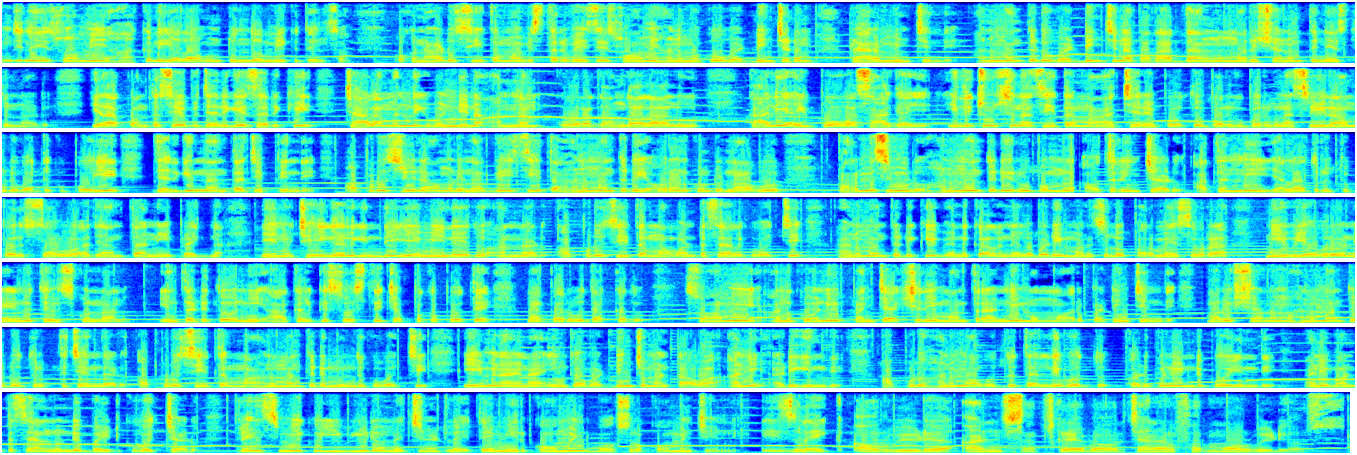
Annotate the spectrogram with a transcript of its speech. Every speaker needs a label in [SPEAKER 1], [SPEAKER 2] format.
[SPEAKER 1] ఆంజనేయ స్వామి ఆకలి ఎలా ఉంటుందో మీకు తెలుసా. ఒకనాడు సీతమ్మ విస్తరవేసి స్వామి హనుమకు వడ్డించడం ప్రారంభించింది. హనుమంతుడు వడ్డించిన పదార్థాలను మరుక్షణం తినేస్తున్నాడు. ఇలా కొంతసేపు జరిగేసరికి చాలామందికి వండిన అన్నం కూర గంగాలాలు ఖాళీ అయిపోవ సాగాయి. ఇది చూసిన సీతమ్మ ఆశ్చర్యపోతూ పరుగు పరుగున శ్రీరాముడి వద్దకు పోయి జరిగిందంతా చెప్పింది. అప్పుడు శ్రీరాముడు నవ్వి సీత హనుమంతుడు ఎవరనుకుంటున్నావు? పరమశివుడు హనుమంతుడి రూపంలో అవతరించాడు. అతన్ని ఎలా తృప్తిపరుస్తావో అది అంతా నీ ప్రజ్ఞ. నేను చేయగలిగింది ఏమీ లేదు అన్నాడు. అప్పుడు సీతమ్మ వంటశాలకు వచ్చి హనుమంతుడికి వెనకాల నిలబడి మనసులో పరమేశ్వర నీవు ఎవరో నేను తెలుసుకున్నాను. ఇంతటితో నీ ఆకలికి స్వస్తి చెప్పకపోతే మా పరువు దక్కదు. స్వామి అనుకొని పంచాక్షరి మంత్రాన్ని ముమ్మారు పఠించింది. మరుక్షణం హనుమంతుడు తృప్తి చెందాడు. అప్పుడు సీతమ్మ హనుమంతుడి ముందుకు వచ్చి ఏమి నాయనా ఇంకా వడ్డించమంటావా? అని అడిగింది. అప్పుడు హనుమ వద్దు తల్లి వద్దు కడుపు నిండిపోయింది అని వంటశాల నుండి బయటకు వచ్చాడు. ఫ్రెండ్స్ మీకు ఈ వీడియో నచ్చినట్లయితే మీరు కామెంట్ బాక్స్లో కామెంట్ చేయండి. Please like our video and subscribe our channel for more videos.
